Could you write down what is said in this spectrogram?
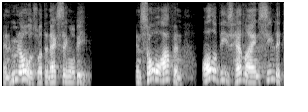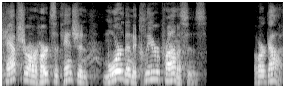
and who knows what the next thing will be. And so often, all of these headlines seem to capture our heart's attention more than the clear promises of our God.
